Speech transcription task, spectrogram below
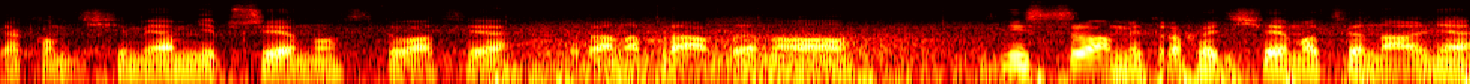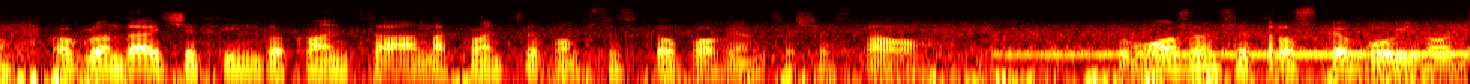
jaką dzisiaj miałem nieprzyjemną sytuację, która naprawdę, no, zniszczyła mnie trochę dzisiaj emocjonalnie. Oglądajcie film do końca, a na końcu Wam wszystko opowiem, co się stało. Tu może się troszkę bójnąć.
